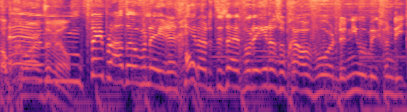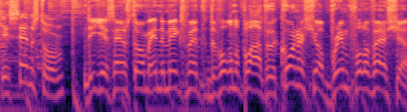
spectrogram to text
opgewarmd en wel. Ehm, Twee platen over negen. Gerard, het is tijd voor de inhoudsopgave voor de nieuwe mix van DJ Sandstorm. DJ Sandstorm in de mix met de volgende platen. The Corner Shop, Brimful of Asha.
